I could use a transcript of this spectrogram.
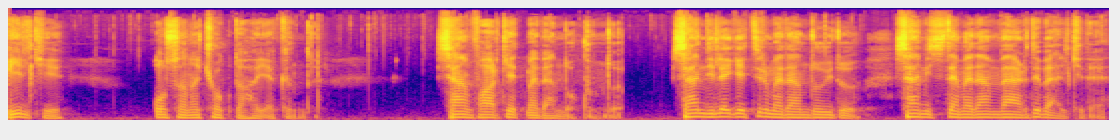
bil ki o sana çok daha yakındı. Sen fark etmeden dokundu. Sen dile getirmeden duydu. Sen istemeden verdi belki de.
